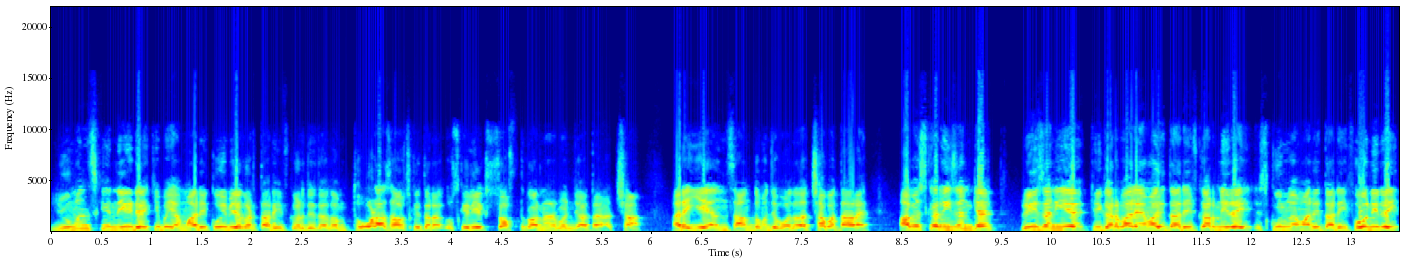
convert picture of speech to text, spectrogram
ह्यूमंस की नीड है कि भाई हमारी कोई भी अगर तारीफ़ कर देता है तो हम थोड़ा सा उसकी तरह, उसके लिए एक सॉफ्ट कॉर्नर बन जाता है। अच्छा अरे ये इंसान तो मुझे बहुत अच्छा बता रहा है। अब इसका रीजन क्या है? रीजन ये कि घर वाले हमारी तारीफ़ कर नहीं रहे, स्कूल में हमारी तारीफ़ हो नहीं रही,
